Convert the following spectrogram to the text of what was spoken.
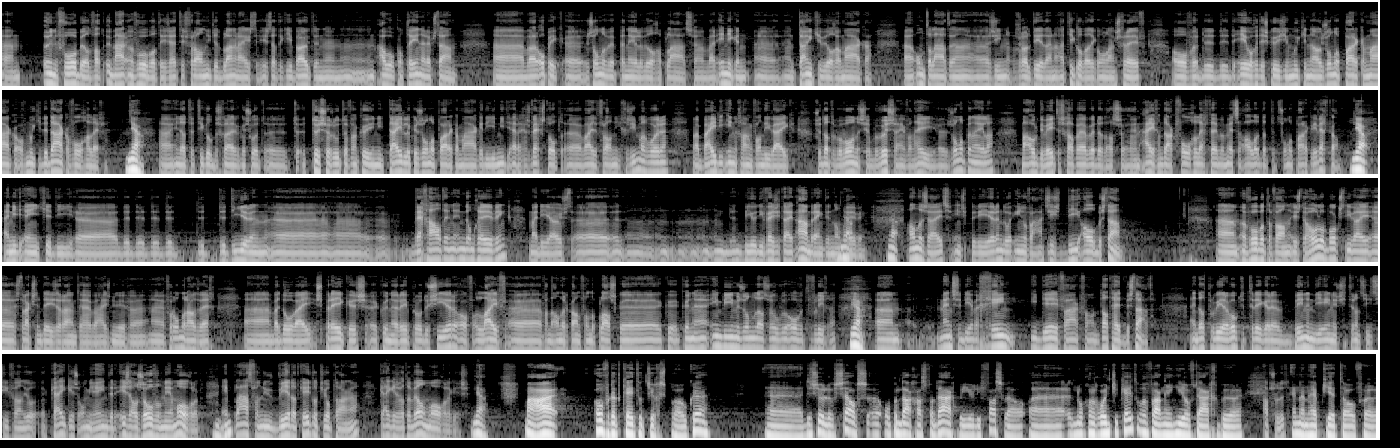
Um, een voorbeeld, wat maar een voorbeeld is, hè. het is vooral niet het belangrijkste, is dat ik hier buiten een, een oude container heb staan. Uh, waarop ik zonnepanelen wil gaan plaatsen, waarin ik een, een tuintje wil gaan maken. Uh, om te laten uh, zien, gerelateerd aan een artikel wat ik onlangs schreef, over de, de, de, eeuwige discussie: moet je nou zonneparken maken of moet je de daken vol gaan leggen? Ja. Uh, in dat artikel beschrijf ik een soort tussenroute van: kun je niet tijdelijke zonneparken maken die je niet ergens wegstopt, waar je vooral niet gezien mag worden, maar bij die ingang van die wijk, zodat de bewoners zich bewust zijn van: hé, hey, zonnepanelen, maar ook de wetenschap hebben dat als ze hun eigen dak volgelegd hebben met z'n allen, dat het zonnepark weer weg kan. Ja. En niet eentje die de, de, de, de de, de dieren uh, uh, weghaalt in, in de omgeving, maar die juist uh, een, een, een, biodiversiteit aanbrengt in de omgeving. Ja. Anderzijds inspireren door innovaties die al bestaan. Um, een voorbeeld daarvan is de Holobox die wij uh, straks in deze ruimte hebben. Hij is nu even uh, voor onderhoud weg. Uh, waardoor wij sprekers kunnen reproduceren of live van de andere kant van de plas kunnen inbeamen zonder dat ze hoeven over te vliegen. Ja. Um, mensen die hebben geen idee vaak van dat het bestaat. En dat proberen we ook te triggeren binnen die energietransitie. Van joh, kijk eens om je heen, er is al zoveel meer mogelijk. Mhm. In plaats van nu weer dat keteltje op te hangen, kijk eens wat er wel mogelijk is. Ja, maar over dat keteltje gesproken. Uh, er zullen zelfs uh, op een dag als vandaag bij jullie vast wel uh, nog een rondje ketelvervanging hier of daar gebeuren. Absoluut. En dan heb je het over,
